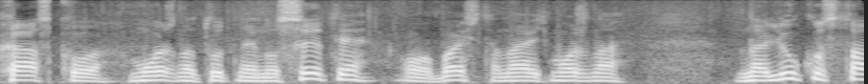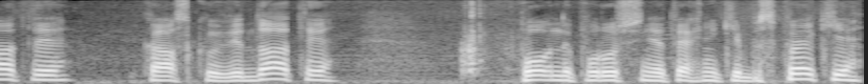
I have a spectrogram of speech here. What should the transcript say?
Каску можна тут не носити. О, бачите, навіть можна на люку стати, каску віддати, повне порушення техніки безпеки.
